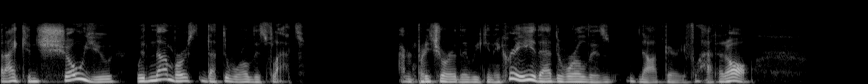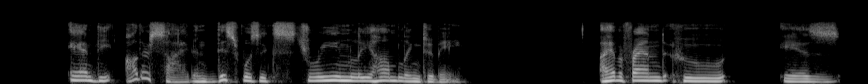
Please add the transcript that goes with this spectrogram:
And I can show you with numbers that the world is flat. I'm pretty sure that we can agree that the world is not very flat at all. And the other side, and this was extremely humbling to me. I have a friend who is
